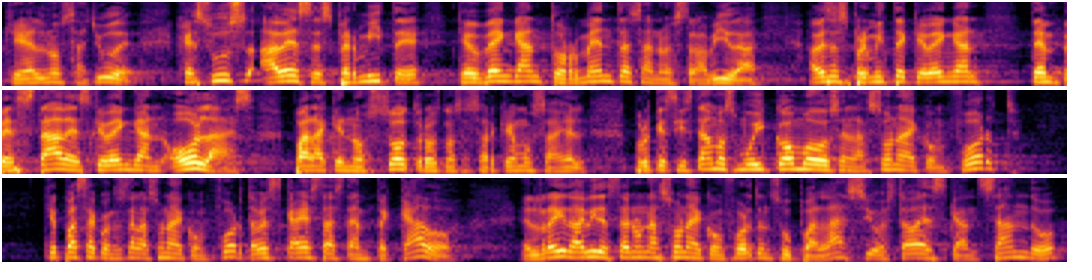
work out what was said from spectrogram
que Él nos ayude. Jesús a veces permite que vengan tormentas a nuestra vida, a veces permite que vengan tempestades, que vengan olas para que nosotros nos acerquemos a Él. Porque si estamos muy cómodos en la zona de confort, ¿qué pasa cuando está en la zona de confort? A veces cae hasta en pecado. El rey David está en una zona de confort en su palacio, estaba descansando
